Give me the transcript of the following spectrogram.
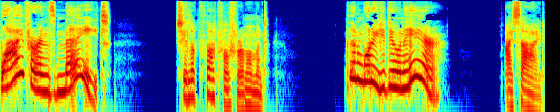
wyvern's mate! She looked thoughtful for a moment. Then what are you doing here? I sighed.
